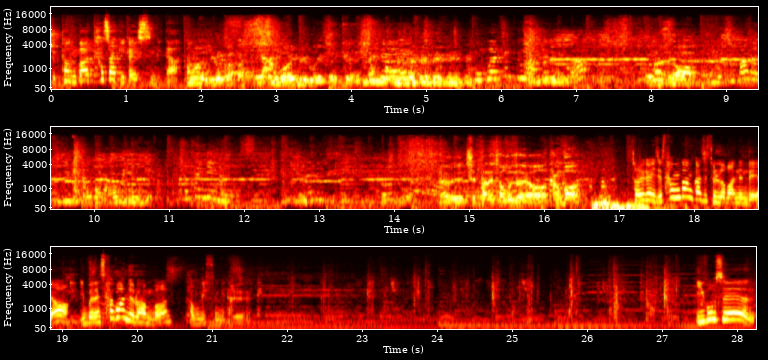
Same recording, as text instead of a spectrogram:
주판과 타자기가 있습니다. 한번 이걸 갖다 꼭 머리 밀고 그랬어 이렇게 공부할 책도 안 되는 거야? 집마다 들으시라고 나오고 선생님은 네, 칠판에 적으세요. 당번. 저희가 이제 3관까지 둘러봤는데요. 이번에 4관으로 한번 가보겠습니다. 네. 이곳은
